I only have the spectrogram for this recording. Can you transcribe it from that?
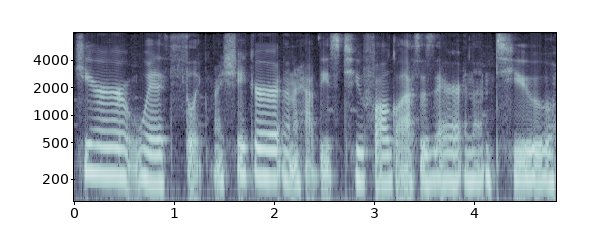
here with like my shaker. And then I have these two fall glasses there and then two,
